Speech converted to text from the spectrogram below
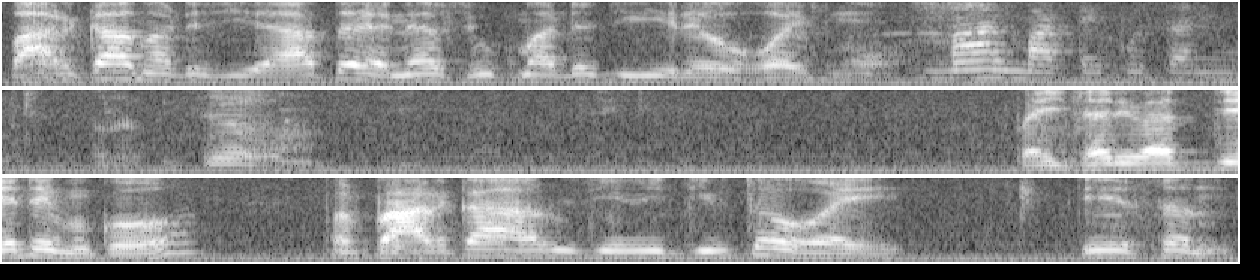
પારકા માટે જીવે. આ તો એના સુખ માટે જીવી રહ્યો હોય મો. માન માટે પોતાનું. પૈસાની વાત જે મૂકો પણ પારકા હારું જેવી જીવતો હોય તે સંત.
